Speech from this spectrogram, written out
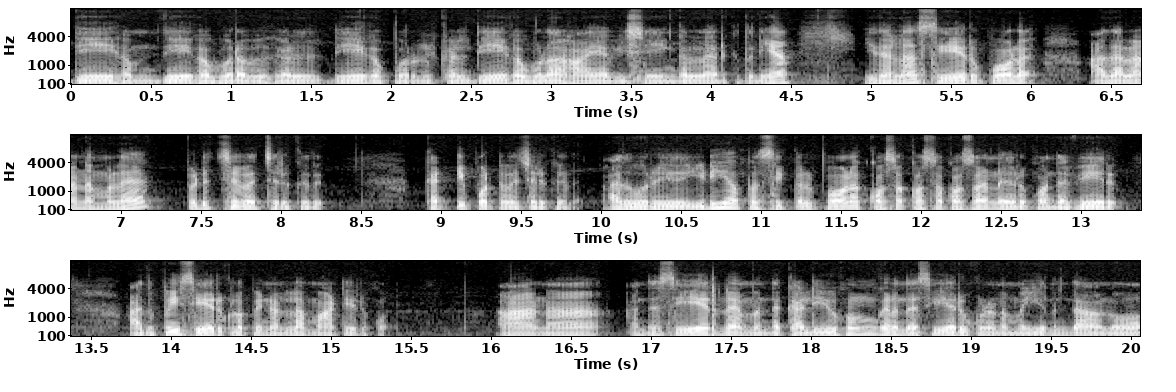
தேகம் தேக உறவுகள் தேக பொருட்கள் தேக உலகாய விஷயங்கள்லாம் இருக்குது இல்லையா? இதெல்லாம் சேரு போல். அதெல்லாம் நம்மளை பிடிச்சு வச்சுருக்குது. கட்டி போட்டு வச்சுருக்குது. அது ஒரு இடியாப்ப சிக்கல் போல் கொச கொச கொசன்னு இருக்கும் அந்த வேர். அது போய் சேருக்குள்ளே போய் நல்லா மாட்டியிருக்கும் ஆனால் அந்த சேரில் நம்ம அந்த கலியுகங்கிற அந்த சேருக்குள்ளே நம்ம இருந்தாலும்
